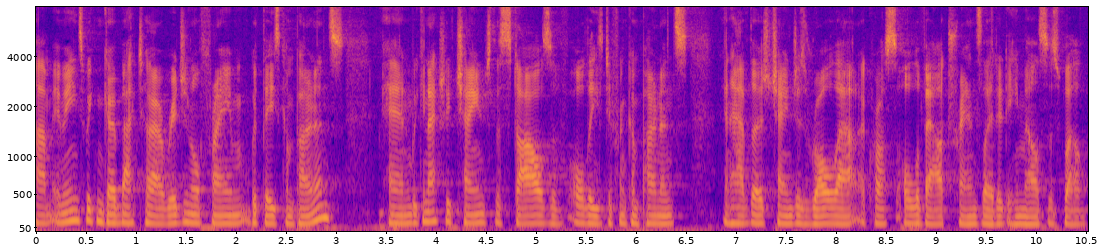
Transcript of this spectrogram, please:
um, it means we can go back to our original frame with these components and we can actually change the styles of all these different components and have those changes roll out across all of our translated emails as well.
